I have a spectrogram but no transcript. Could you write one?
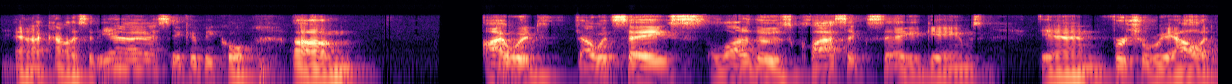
Hmm. And I kind of like said, yeah, I see it could be cool. Um, I would I would say a lot of those classic Sega games in virtual reality,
